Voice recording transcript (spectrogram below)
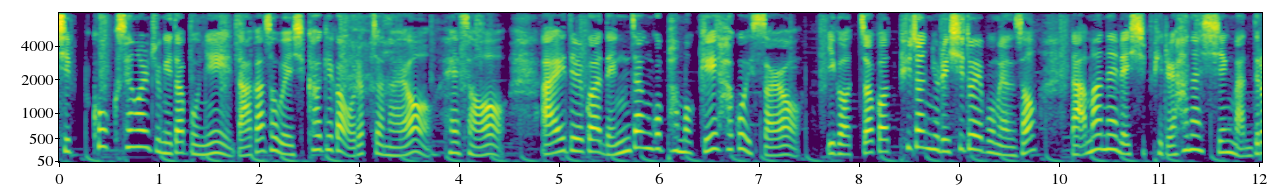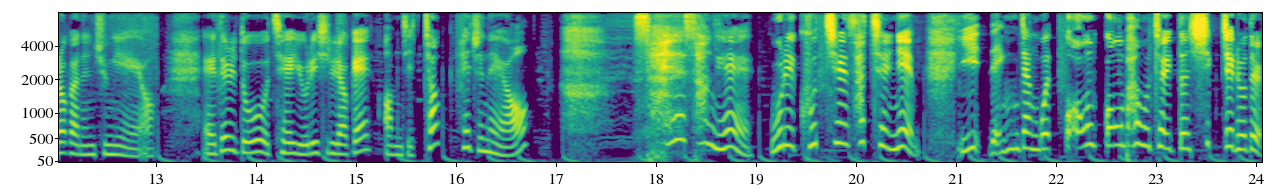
집콕 생활 중이다 보니 나가서 외식하기가 어렵잖아요. 해서 아이들과 냉장고 파먹기 하고 있어요. 이것저것 퓨전 요리 시도해보면서 나만의 레시피를 하나씩 만들어가는 중이에요. 애들도 제 요리 실력에 엄지척 해주네요. 세상에 우리 9747님 이 냉장고에 꽁꽁 파묻혀 있던 식재료들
